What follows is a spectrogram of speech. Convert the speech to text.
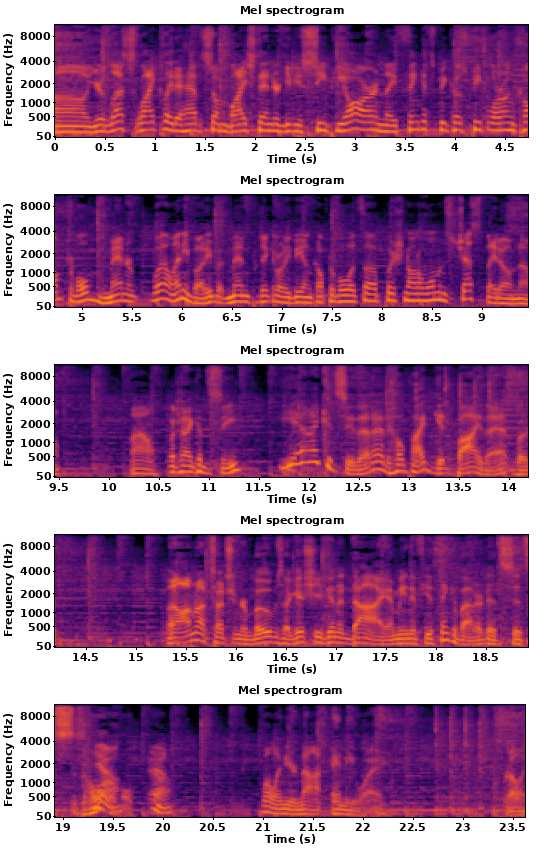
uh, you're less likely to have some bystander give you CPR, and they think it's because people are uncomfortable. Men are, well, anybody, but men particularly be uncomfortable with uh, pushing on a woman's chest they don't know. Wow. Which I could see. Yeah, I could see that. I'd hope I'd get by that, but well, I'm not touching her boobs. I guess she's going to die. I mean, if you think about it, it's it's, it's horrible. Yeah. Well, and you're not anyway. Really.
